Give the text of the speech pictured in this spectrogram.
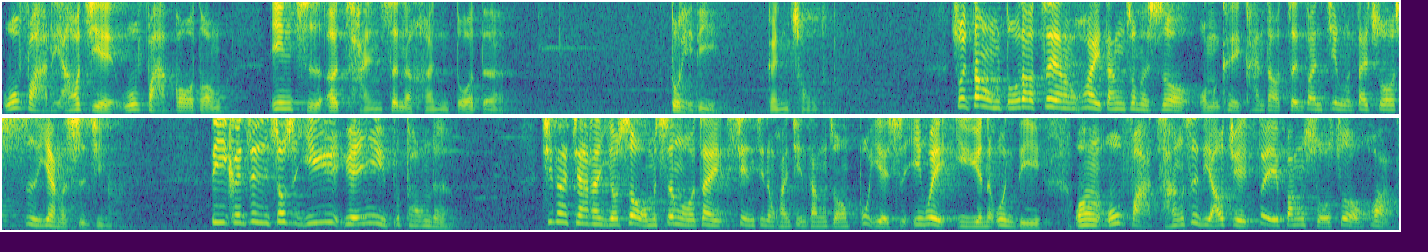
无法了解，无法沟通，因此而产生了很多的对立跟冲突。所以，当我们读到这样的话语当中的时候，我们可以看到整段经文在说四样的事情。第一个，这就是语言语不通的。其他家人，有时候我们生活在现今的环境当中，不也是因为语言的问题，我们无法尝试了解对方所说的话，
